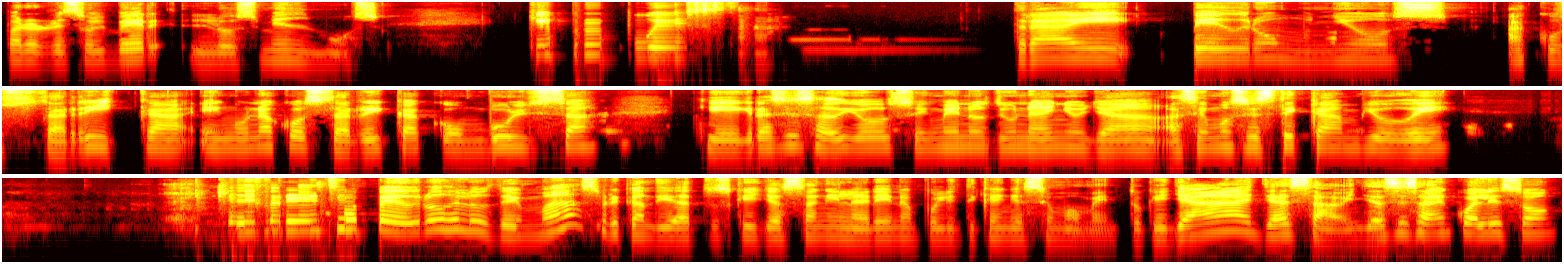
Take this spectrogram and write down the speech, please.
para resolver los mismos. ¿Qué propuesta trae Pedro Muñoz a Costa Rica, en una Costa Rica convulsa, que gracias a Dios en menos de un año ya hacemos este cambio de... ¿Qué diferencia, Pedro, de los demás precandidatos que ya están en la arena política en ese momento? Que ya, ya saben, ya se saben cuáles son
